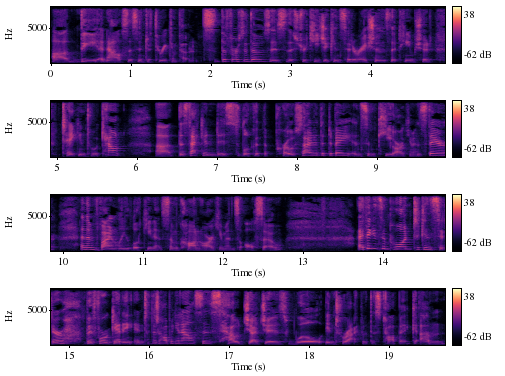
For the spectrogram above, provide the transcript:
uh, the analysis into three components. The first of those is the strategic considerations that teams should take into account. Uh, the second is to look at the pro side of the debate and some key arguments there. And then finally, looking at some con arguments also. I think it's important to consider before getting into the topic analysis how judges will interact with this topic. Um,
